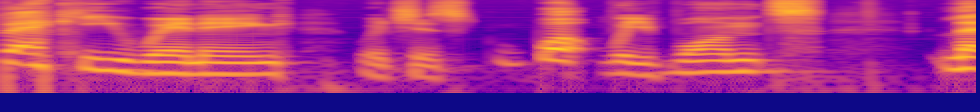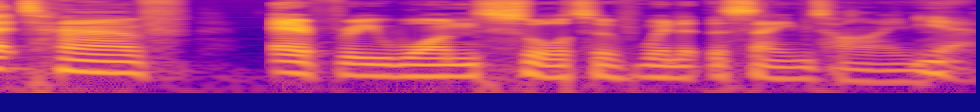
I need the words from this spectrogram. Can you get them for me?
Becky winning, which is what we want. Let's have everyone sort of win at the same time. Yeah.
